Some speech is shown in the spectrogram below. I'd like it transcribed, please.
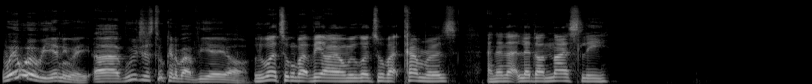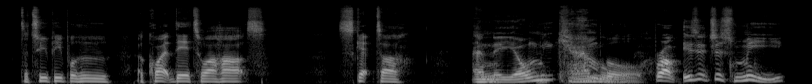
where were we anyway? Uh, we were just talking about VAR. we were talking about VAR and we were going to talk about cameras, and then that led on nicely to two people who are quite dear to our hearts, Skepta. And Naomi Campbell. Campbell. Bruv, is it just me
